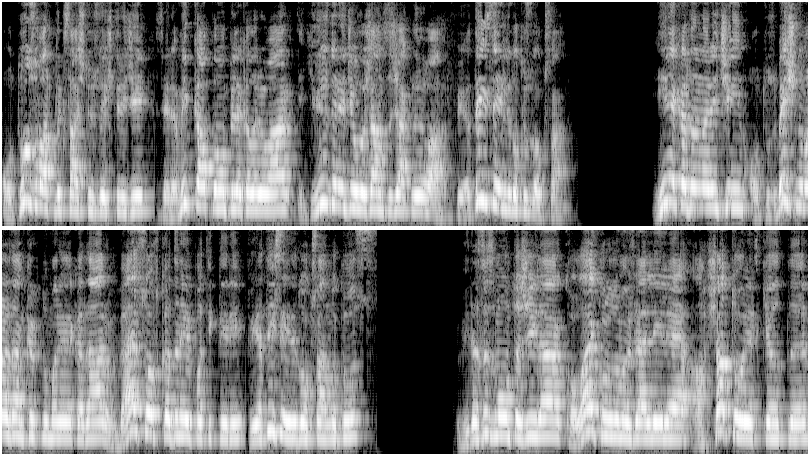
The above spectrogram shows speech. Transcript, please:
30 wattlık saç düzleştirici, seramik kaplama plakaları var, 200 derece ulaşan sıcaklığı var. Fiyatı ise 59.90. Yine kadınlar için 35 numaradan 40 numaraya kadar Velsoft kadın ev patikleri, fiyatı ise 7.99. Vidasız montajıyla, kolay kurulum özelliğiyle ahşap tuvalet kağıtlı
